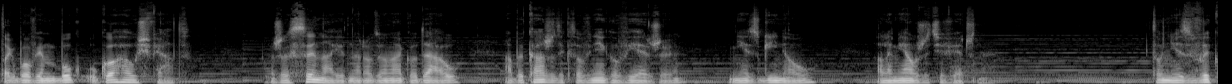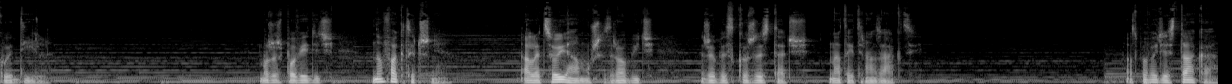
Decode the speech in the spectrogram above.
Tak bowiem Bóg ukochał świat, że syna jednorodzonego dał, aby każdy, kto w niego wierzy, nie zginął, ale miał życie wieczne. To niezwykły deal. Możesz powiedzieć, no faktycznie, ale co ja muszę zrobić, żeby skorzystać na tej transakcji? Odpowiedź jest taka:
